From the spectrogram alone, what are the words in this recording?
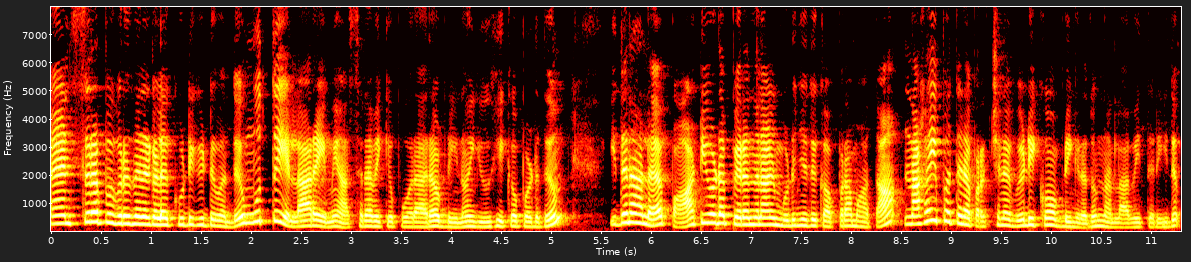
அண்ட் சிறப்பு விருந்தினர்களை கூட்டிக்கிட்டு வந்து முத்து எல்லாரையுமே அசர வைக்க போகிறாரு அப்படின்னும் யூகிக்கப்படுது. இதனால் பாட்டியோட பிறந்தநாள் முடிஞ்சதுக்கு அப்புறமா தான் நகை பற்றின பிரச்சனை வெடிக்கும் அப்படிங்கிறதும் நல்லாவே தெரியுது.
